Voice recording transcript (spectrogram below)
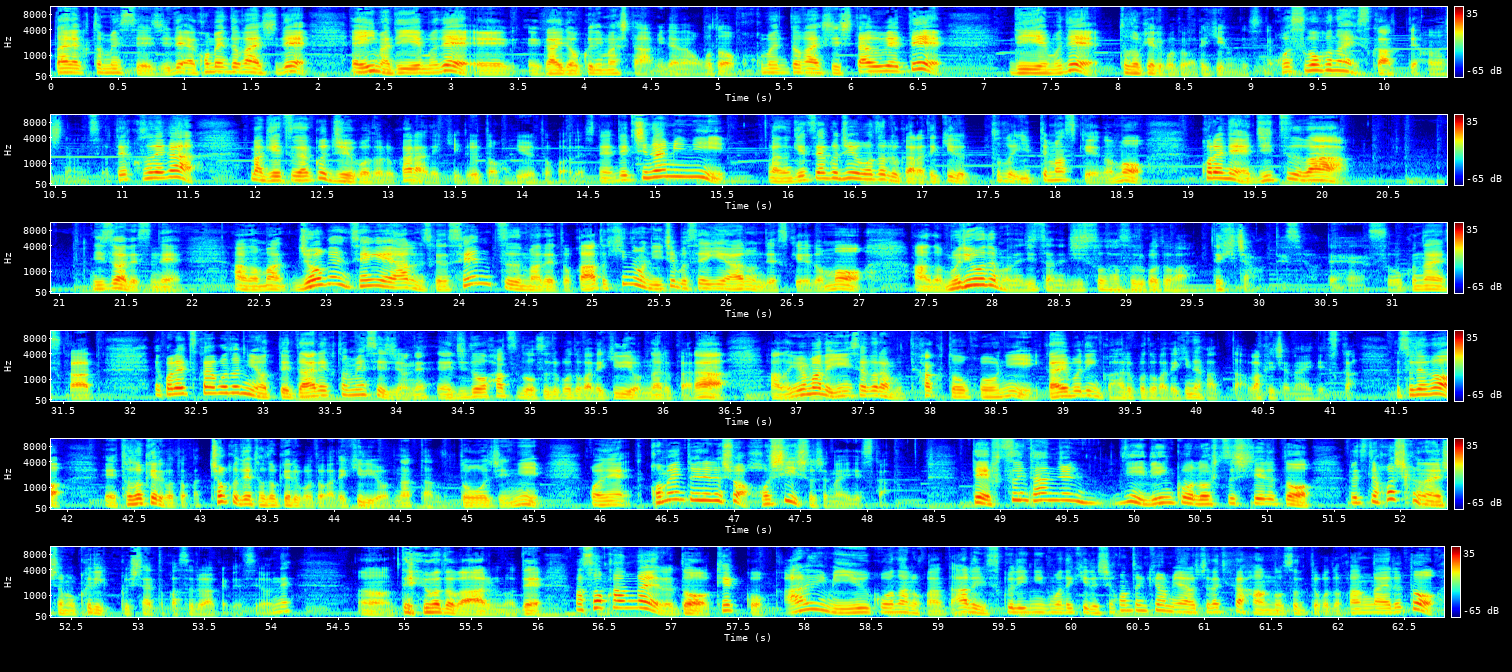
ダイレクトメッセージで、コメント返しで、え今 DM で、えガイド送りました、みたいなことをコメント返しした上で、DM で届けることができるんですね。これすごくないですかって話なんですよ。で、それが、まあ、月額15ドルからできるというところですね。で、ちなみに、あの、月額15ドルからできると言ってますけれども、これね、実は、実はですね、あの、ま、上限制限あるんですけど、1000通までとか、あと機能に一部制限あるんですけれども、あの、無料でもね、実はね、実装させることができちゃうんですよね。すごくないですか？でこれ使うことによって、ダイレクトメッセージをね、自動発動することができるようになるから、あの、今までインスタグラムって各投稿に外部リンク貼ることができなかったわけじゃないですか。それが、え、届けることが、直で届けることができるようになったと同時に、これね、コメント入れる人は欲しい人じゃないですか。で、普通に単純にリンクを露出していると、別に欲しくない人もクリックしたりとかするわけですよね。うん、っていうことがあるので、まあ、そう考えると結構ある意味有効なのかなと、ある意味スクリーニングもできるし、本当に興味ある人だけが反応するってことを考えると、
